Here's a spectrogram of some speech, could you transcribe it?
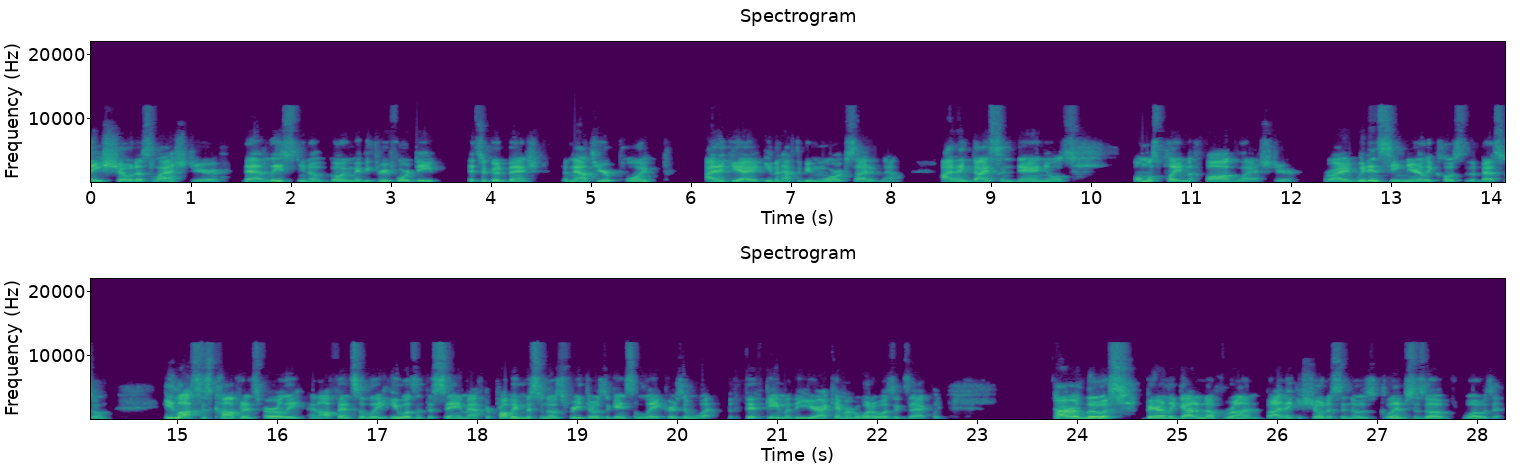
they showed us last year that at least you know going maybe three four deep, it's a good bench. But now to your point, I think you even have to be more excited now. I think Dyson Daniels almost played in the fog last year, right? We didn't see nearly close to the best of him. He lost his confidence early, and offensively, he wasn't the same after probably missing those free throws against the Lakers in what the fifth game of the year. I can't remember what it was exactly. Kira Lewis barely got enough run, but I think he showed us in those glimpses of what was it,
